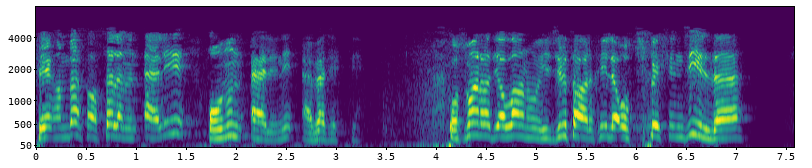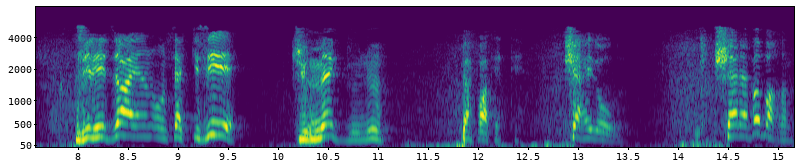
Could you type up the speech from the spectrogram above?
Peyğəmbər s.ə.v-in əli onun əlini əvəz etdi. Osman radiyallahu anhu hicri tarixi ilə 35-ci ildə Zilhiccə ayının 18-i cümə günü vəfat etdi. Şəhid oldu. Şərəfə baxın,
